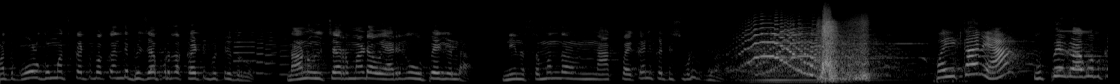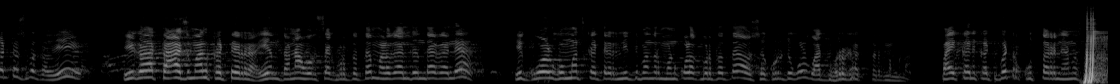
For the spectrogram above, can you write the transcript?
ಮತ್ತು ಗೋಲ್ ಗುಮ್ಮಚ್ ಕಟ್ಬೇಕಂದೆ ಬಿಜಾಪುರದಾಗ ಕಟ್ಟಿಬಿಟ್ಟಿದ್ರು ನಾನು ವಿಚಾರ ಮಾಡಿ ಅವ್ ಯಾರಿಗೂ ಉಪಯೋಗ ಇಲ್ಲ. ನಿನ್ನ ಸಂಬಂಧ ನಾಲ್ಕು ಪೈಕಾನಿ ಕಟ್ಟಿಸ್ಬಿಡ್ತು ನಾನು ಪೈಕಾನ್ಯಾ ಉಪಯೋಗ ಆಗೋದು ಕಟ್ಟಿಸ್ಬೇಕವಿ. ಈಗ ತಾಜ್ ಮಹಲ್ ಕಟ್ಟ್ಯಾರ. ಏನು ದನ ಹೋಗ್ಸಕ್ ಬರ್ತತ ಮಳೆಗಾಲದಿಂದಾಗ ಅಲ್ಲೇ ಈಗ ಗೋಳ್ ಗುಮ್ಮಚ್ ಕಟ್ಟ್ಯಾರ. ನಿಂತು ಬಂದ್ರೆ ಮಣ್ಕೊಳಕ್ ಬರ್ತತ ಅವ್ ಸೆಕ್ಯೂರಿಟಿಗಳು ವಾದ ಹೊರಗೆ ಹಾಕ್ತಾರೆ ನಮ್ಮನ್ನ ಪೈಕಾನಿ ಕಟ್ಬಿಟ್ರೆ ಕೂತಾರ ನೆನಸ್ತಾರೆ.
